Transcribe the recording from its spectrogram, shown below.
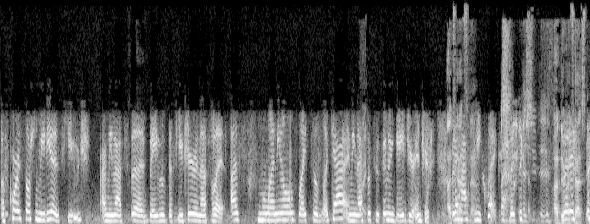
of course, social media is huge. I mean, that's the wave of the future, and that's what us millennials like to look at. I mean, that's Right. what's going to engage your interest. I but it has snap. to be quick. The Yes, you do. I do. but I it's- chat. snap.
